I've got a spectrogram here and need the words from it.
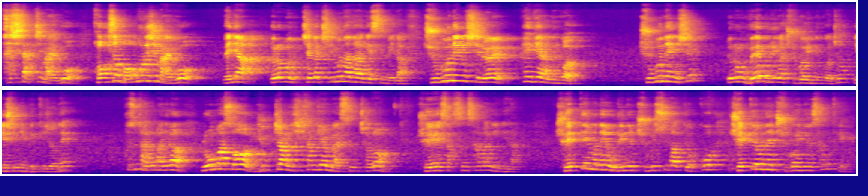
다시 닫지 말고 거기서 머무르지 말고. 왜냐? 여러분 제가 질문 하나 하겠습니다. 죽은 행실을 회개하는 것. 죽은 행실 여러분 왜 우리가 죽어 있는 거죠? 예수님 믿기 전에 그것은 다름 아니라 로마서 6장 23절 말씀처럼 죄의 삭은 사망이니라 죄 때문에 우리는 죽을 수밖에 없고 죄 때문에 죽어 있는 상태예요.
